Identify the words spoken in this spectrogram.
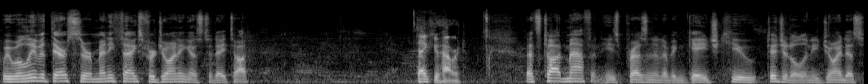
We will leave it there, sir. Many thanks for joining us today, Tod. Thank you, Howard. That's Tod Maffin. He's president of engageQ Digital, and he joined us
